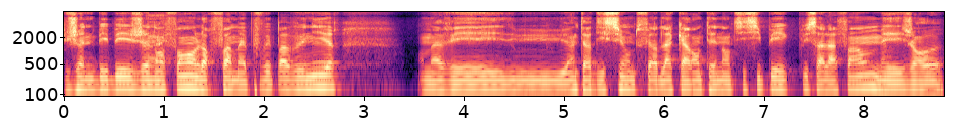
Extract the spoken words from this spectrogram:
jeunes bébés, jeunes Ouais. enfants. Leurs femmes, elles pouvaient pas venir. On avait eu interdiction de faire de la quarantaine anticipée, plus à la fin. Mais genre, euh,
